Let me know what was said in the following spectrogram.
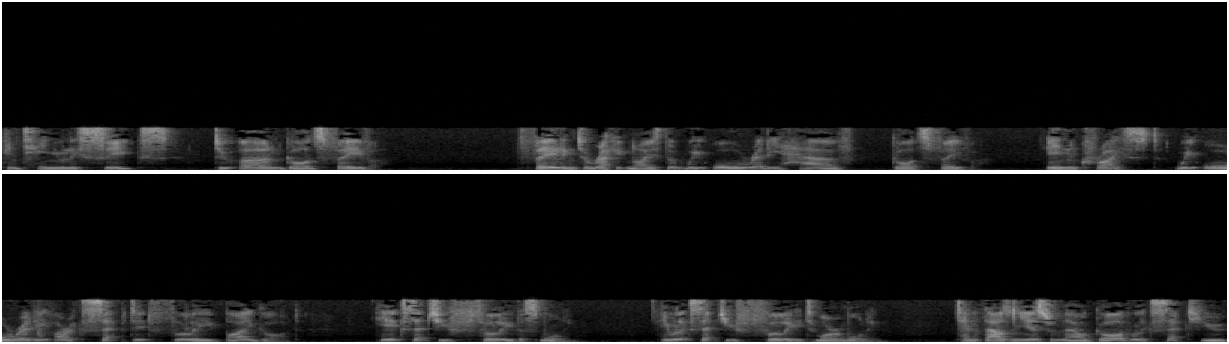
continually seeks to earn God's favor, failing to recognize that we already have God's favor. In Christ, we already are accepted fully by God. He accepts you fully this morning. He will accept you fully tomorrow morning. 10,000 years from now, God will accept you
